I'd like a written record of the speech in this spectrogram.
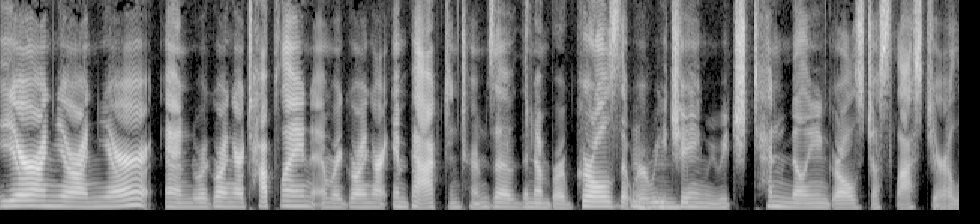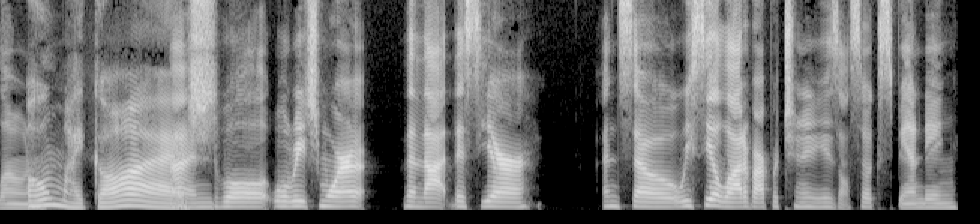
year on year on year, and we're growing our top line and we're growing our impact in terms of the number of girls that we're Mhm. reaching. We reached 10 million girls just last year alone. Oh my gosh. and we'll we'll reach more than that this year. And so we see a lot of opportunities also expanding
